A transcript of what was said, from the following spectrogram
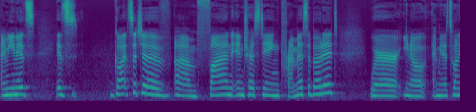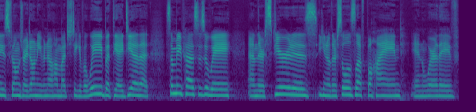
I mean, it's it's got such a um, fun, interesting premise about it where, you know, I mean, it's one of these films where I don't even know how much to give away, but the idea that somebody passes away and their spirit is, you know, their soul is left behind in where they've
